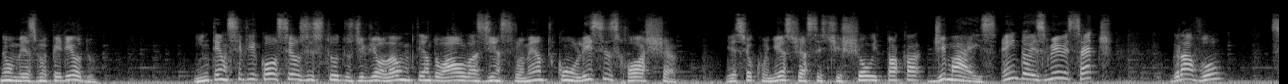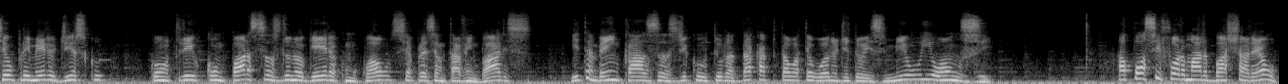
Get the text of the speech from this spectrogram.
No mesmo período, Intensificou seus estudos de violão, tendo aulas de instrumento com Ulisses Rocha. Esse eu conheço, já assisti show e toca demais. Em 2007, gravou seu primeiro disco com o trio Comparsas do Nogueira, com o qual se apresentava em bares e também em casas de cultura da capital até o ano de 2011. Após se formar bacharel,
